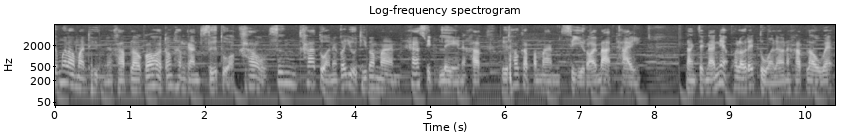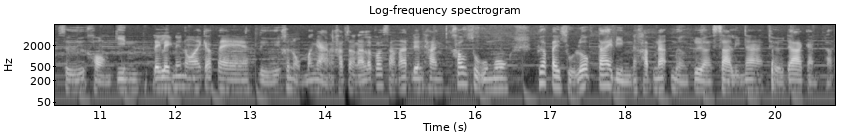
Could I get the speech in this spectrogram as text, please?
ซึ่งเมื่อเรามาถึงนะครับ เราก็ต้องทำการซื้อตั๋วเข้า ซึ่งค่าตั๋วเนี่ยก็อยู่ที่ประมาณ 50 เลนะครับ หรือเท่ากับประมาณ 400 บาทไทย หลังจากนั้นเนี่ยพอเราได้ตั๋วแล้วนะครับ เราแวะซื้อของกินเล็กๆ น้อยๆ กาแฟ หรือขนมบางอย่างนะครับ จากนั้นเราก็สามารถเดินทางเข้าสู่อุโมงค์เพื่อไปสู่โลกใต้ดินนะครับ ณ เหมืองเกลือซาลินาเทอร์ดากันครับ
